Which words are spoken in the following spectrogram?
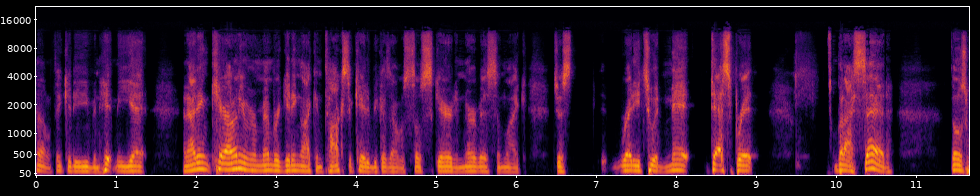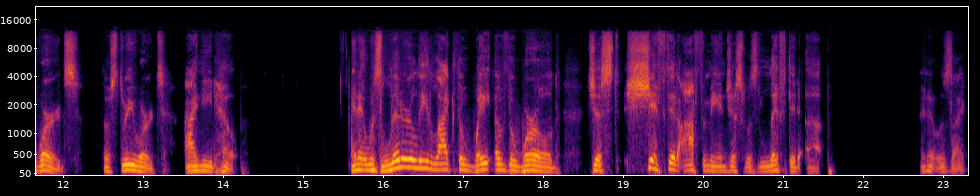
don't think it even hit me yet and I didn't care. I don't even remember getting like intoxicated because I was so scared and nervous and like just ready to admit, desperate. But I said those words, those three words I need help. And it was literally like the weight of the world just shifted off of me and just was lifted up. And it was like,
